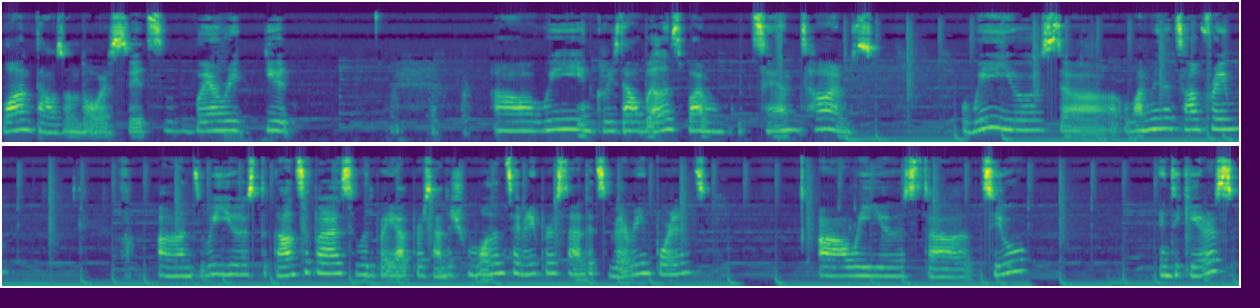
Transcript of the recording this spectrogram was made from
$1,000 it's very good. Uh, we increased our balance by 10 times we used uh, one minute time frame and we used the concept with payout percentage more than 70% it's very important. Uh, we used uh, two indicators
